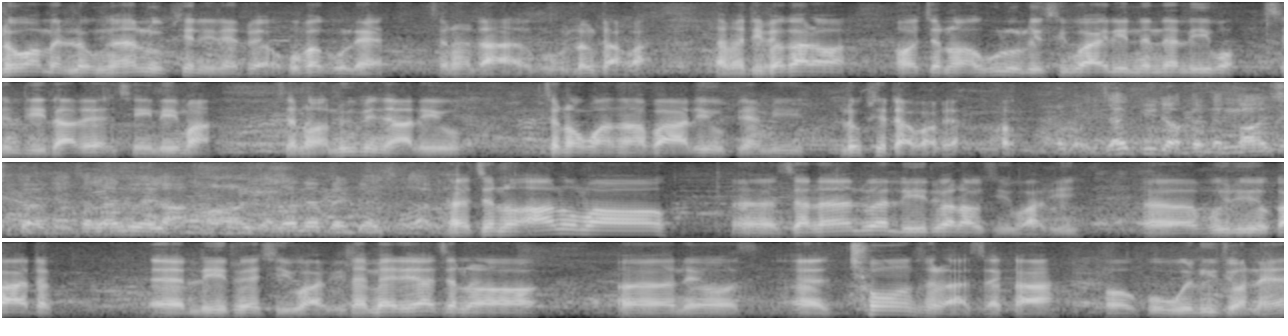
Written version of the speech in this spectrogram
လုပ်ရမယ့်လုပ်ငန်းလို့ဖြစ်နေတဲ့အတွက်ဟိုဘက်ကလည်းကျွန်တော်ဒါဟိုလုပ်တာပါဒါပေမဲ့ဒီဘက်ကတော့ဟောကျွန်တော်အခုလိုလေးစီဝိုင်းလေးနည်းနည်းလေးပေါ့စင်ပြေလာတဲ့အချိန်လေးမှာကျွန်တော်အမှုပညာလေးကိုကျွန်တော်ဝါသနာပါလေးကိုပြန်ပြီးလုပ်ဖြစ်တာပါဗျဟုတ်ဟုတ်တော့ရိုက်ပြီးတော့ဘယ်နှကားရှိတော့လဲဇလန်းလွဲလားအာဇလန်းနဲ့ပဲတွဲရှိတာလဲအဲကျွန်တော်အားလုံးပေါင်းအဲဇလန်အတွက်၄တွဲလောက်ရှိပါပြီအဲဗီဒီယိုကားတစ်အဲ၄တွဲရှိပါပြီနာမည်တွေကကျွန်တော်အဲဟိုအဲချွန်းဆိုတာဇက်ကားဟိုကိုဝေလူကျော်နဲ့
